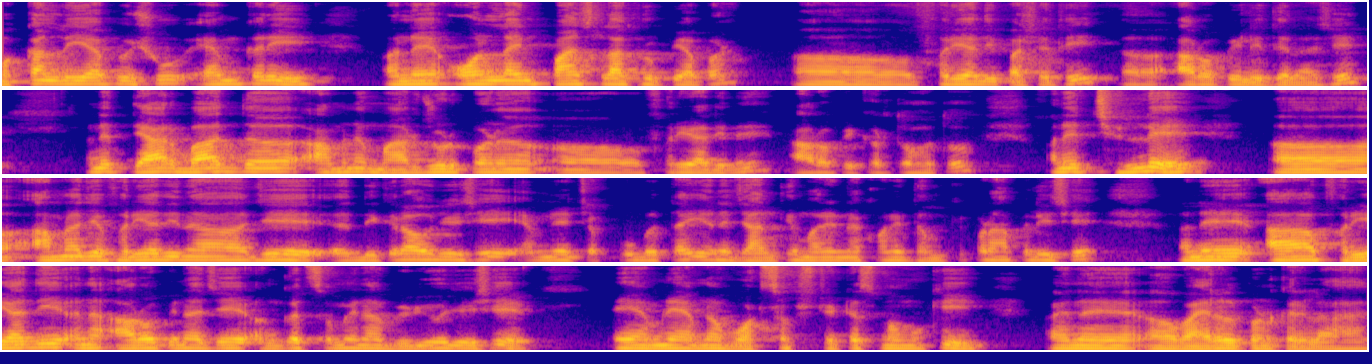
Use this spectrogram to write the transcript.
મકાન લઈ આપ્યું છું એમ કરી અને ઓનલાઈન પાંચ લાખ રૂપિયા પણ ફરિયાદી પાસેથી આરોપી લીધેલા છે. અને ત્યારબાદ આમને મારઝૂડ પણ ફરિયાદીને આરોપી કરતો હતો. અને છેલ્લે આમના જે ફરિયાદીના જે દીકરાઓ જે છે, એમને ચપ્પુ બતાવી અને જાનથી મારી નાખવાની ધમકી પણ આપેલી છે. અને આ ફરિયાદી અને આરોપીના જે અંગત સમયના વીડિયો જે છે, એ એમને એમના વોટ્સઅપ સ્ટેટસમાં મૂકી અને વાયરલ પણ કરેલા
